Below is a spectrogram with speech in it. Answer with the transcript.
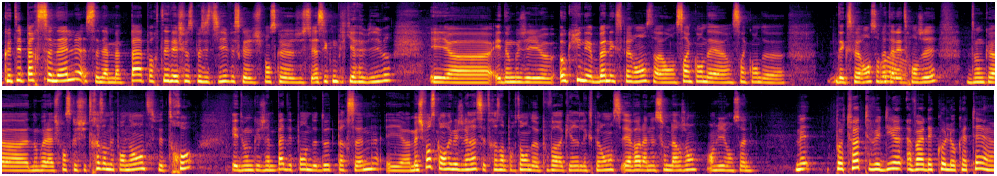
côté personnel, ça ne m'a pas apporté des choses positives parce que je pense que je suis assez compliquée à vivre. Et, euh, et donc, j'ai eu aucune bonne expérience en 5 ans de, d'expérience en fait à l'étranger. Donc, euh, donc voilà, je pense que je suis très indépendante, ça fait trop. Et donc, j'aime pas dépendre de d'autres personnes. Et, mais je pense qu'en règle générale, c'est très important de pouvoir acquérir de l'expérience et avoir la notion de l'argent en vivant seul. Mais pour toi, tu veux dire avoir des colocataires?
